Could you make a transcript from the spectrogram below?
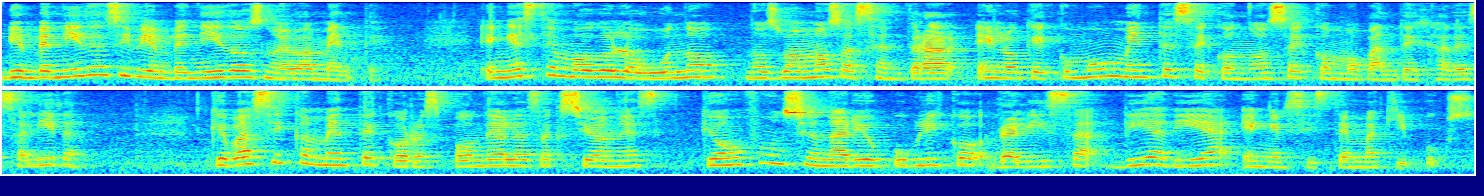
Bienvenidas y bienvenidos nuevamente. En este módulo 1 nos vamos a centrar en lo que comúnmente se conoce como bandeja de salida, que básicamente corresponde a las acciones que un funcionario público realiza día a día en el sistema Keybooks,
